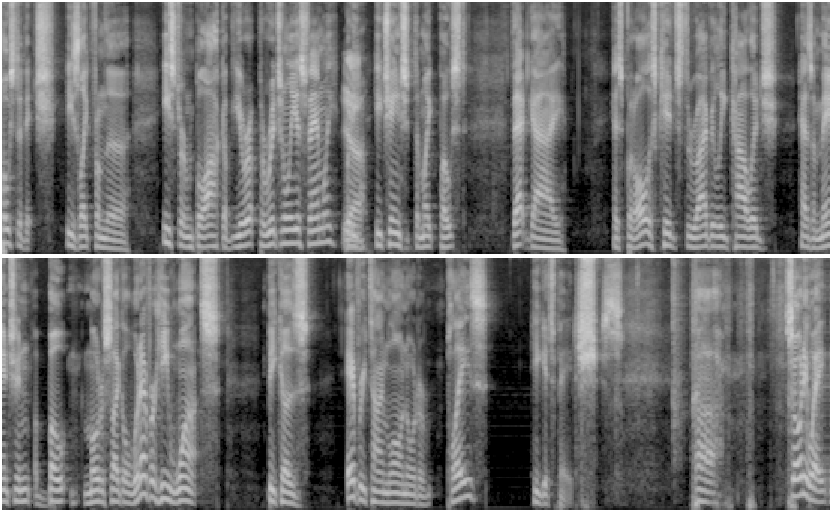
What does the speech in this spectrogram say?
postovich. He's like from the eastern bloc of europe originally his family but Yeah. he, he changed it to mike post. That guy has put all his kids through ivy league college has a mansion a boat motorcycle whatever he wants because every time law and order plays he gets paid Jeez. Uh, so anyway,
